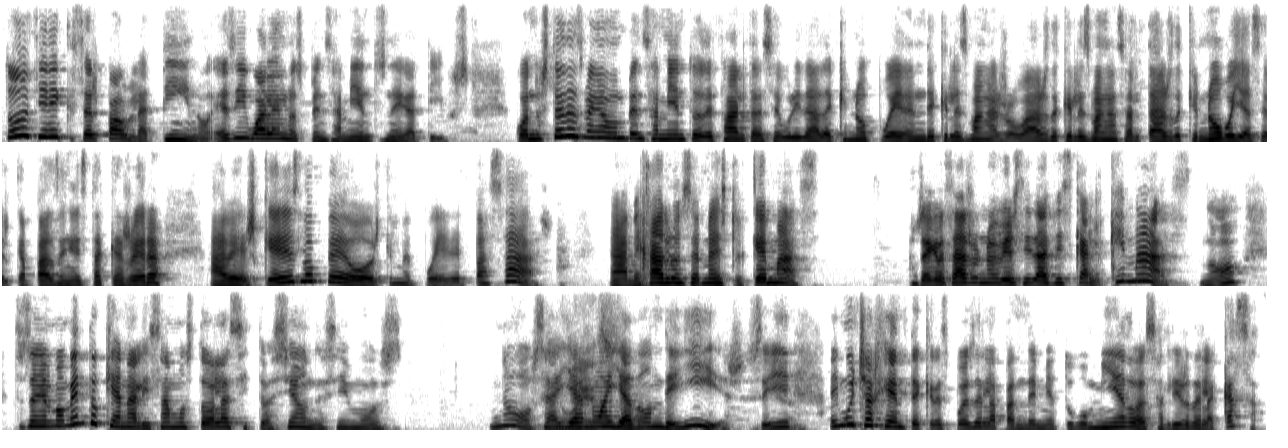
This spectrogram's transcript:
todo tiene que ser paulatino, es igual en los pensamientos negativos. Cuando ustedes vengan un pensamiento de falta de seguridad, de que no pueden, de que les van a robar, de que les van a saltar, de que no voy a ser capaz en esta carrera, a ver, ¿qué es lo peor que me puede pasar? Ah, me jalo un semestre, ¿qué más? Regresar a la universidad fiscal, ¿qué más? ¿No? Entonces, en el momento que analizamos toda la situación, decimos, no, o sea, ya no hay a dónde ir, ¿sí? Hay mucha gente que después de la pandemia tuvo miedo a salir de la casa,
